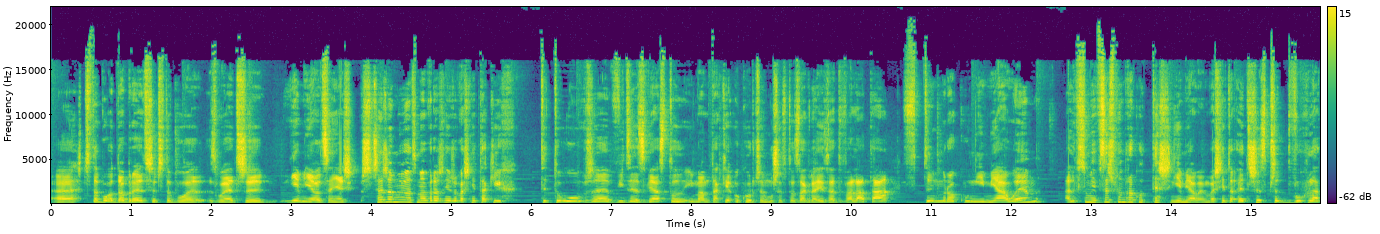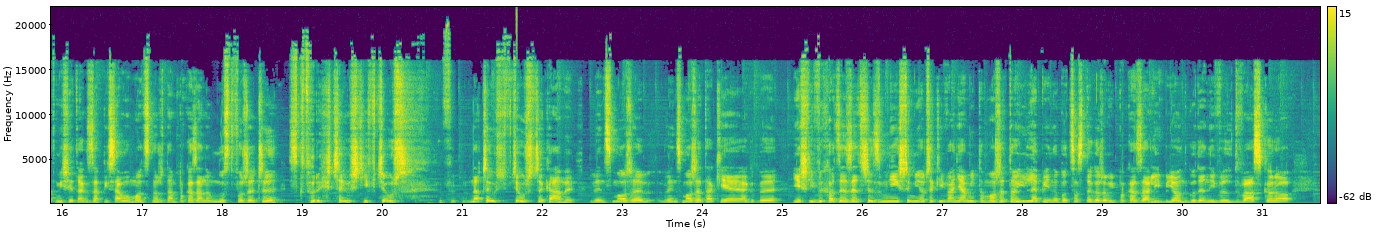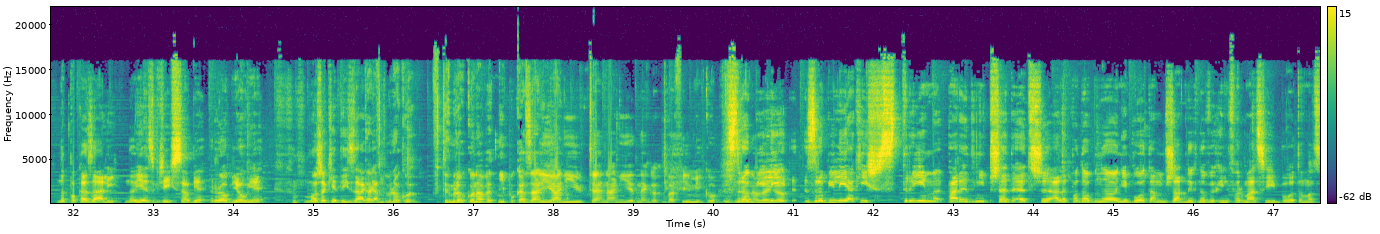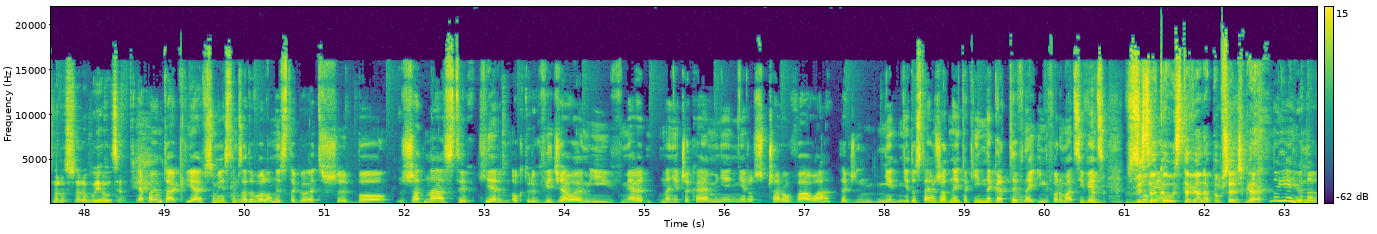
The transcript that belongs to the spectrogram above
E, czy to było dobre E3, czy to było złe E3, nie mnie oceniać. Szczerze mówiąc mam wrażenie, że właśnie takich tytułów, że widzę zwiastun i mam takie, o kurczę, muszę w to zagrać za dwa lata. W tym roku nie miałem, ale w sumie w zeszłym roku też nie miałem. Właśnie to E3 sprzed dwóch lat mi się tak zapisało mocno, że tam pokazano mnóstwo rzeczy, z których części wciąż, na część wciąż czekamy. Więc może, więc może takie jakby, jeśli wychodzę z E3 z mniejszymi oczekiwaniami, to może to i lepiej, no bo co z tego, że mi pokazali Beyond Good and Evil 2, skoro no pokazali, no jest gdzieś sobie, robią je. może kiedyś Tak, zagram. w tym, roku, tym roku nawet nie pokazali ani ten, ani jednego chyba filmiku Zrobili, nowego. zrobili jakiś stream parę dni przed E3, ale podobno nie było tam żadnych nowych informacji i było to mocno rozczarowujące. Ja powiem tak, ja w sumie jestem zadowolony z tego E3, bo żadna z tych gier, o których wiedziałem i w miarę na nie czekałem, mnie nie rozczarowała. Także nie, nie dostałem żadnej takiej negatywnej informacji, więc w Wysoko sumie, ustawiona poprzeczka. no, no jeju, no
